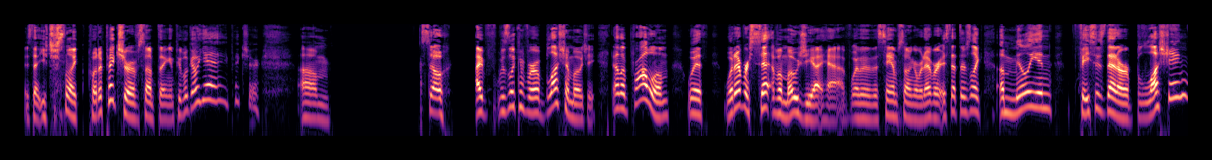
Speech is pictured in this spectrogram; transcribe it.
is that you just like put a picture of something and people go, "Yay, picture!" Um, so I was looking for a blush emoji. Now the problem with whatever set of emoji I have, whether the Samsung or whatever, is that there's like a million faces that are blushing,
